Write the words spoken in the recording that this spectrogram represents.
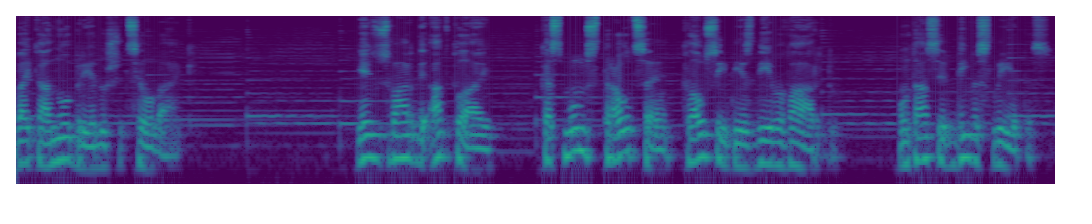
vai kā nobrieduši cilvēki? Jēzus vārdi atklāja, kas mums traucē klausīties Dieva vārdu, un tās ir divas lietas –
